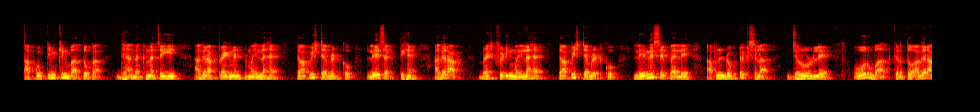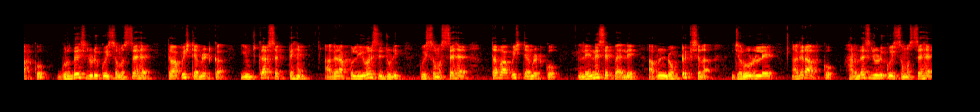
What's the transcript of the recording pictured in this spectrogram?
आपको किन किन बातों का ध्यान रखना चाहिए। अगर आप प्रेग्नेंट महिला है तो आप इस टैबलेट को ले सकती हैं। अगर आप ब्रेस्ट फीडिंग महिला है तो आप इस टैबलेट को लेने से पहले अपने डॉक्टर की सलाह ज़रूर लें। और बात कर तो अगर आपको गुर्दे से जुड़ी कोई समस्या है तो आप इस टैबलेट का यूज़ कर सकते हैं। अगर आपको लीवर से जुड़ी कोई समस्या है, तब आप इस टैबलेट को लेने से पहले अपने डॉक्टर की सलाह ज़रूर लें। अगर आपको हृदय से जुड़ी कोई समस्या है,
